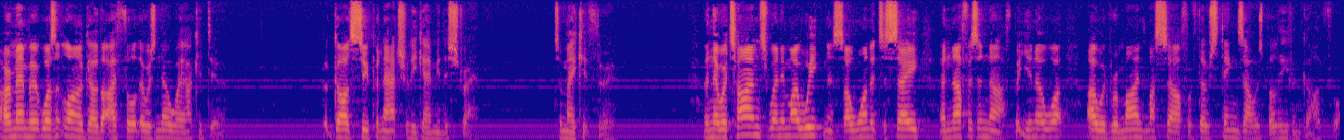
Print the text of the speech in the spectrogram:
I remember it wasn't long ago that I thought there was no way I could do it. But God supernaturally gave me the strength to make it through. And there were times when, in my weakness, I wanted to say, enough is enough. But you know what? I would remind myself of those things I was believing God for.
